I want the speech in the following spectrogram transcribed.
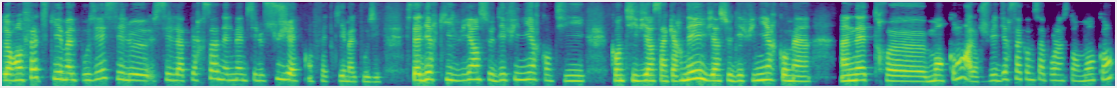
Alors en fait, ce qui est mal posé, c'est le, c'est la personne elle-même, c'est le sujet en fait qui est mal posé. C'est-à-dire qu'il vient se définir quand il, quand il vient s'incarner, il vient se définir comme un, un être euh, manquant. Alors je vais dire ça comme ça pour l'instant, manquant,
